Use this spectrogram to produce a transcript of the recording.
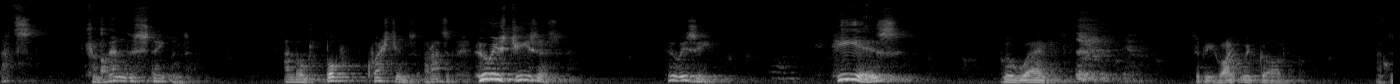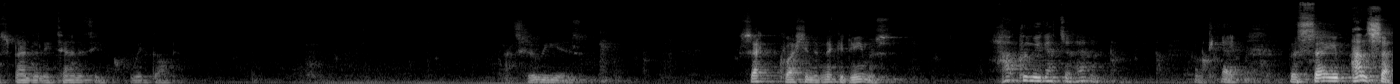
That's a Tremendous statement. And those both questions are answered. Who is Jesus? Who is he? He is the way to be right with God and to spend an eternity with God. That's who he is. Second question of Nicodemus How can we get to heaven? Okay, the same answer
